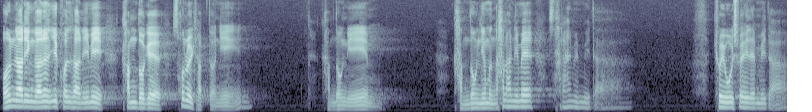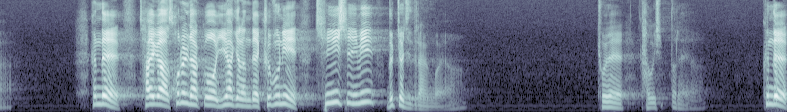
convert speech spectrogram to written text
어느 날인가는 이 권사님이 감독의 손을 잡더니 감독님, 감독님은 하나님의 사람입니다. 교회 오셔야 됩니다. 근데 자기가 손을 잡고 이야기하는데 그분이 진심이 느껴지더라는 거예요. 교회 가고 싶더래요. 근데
